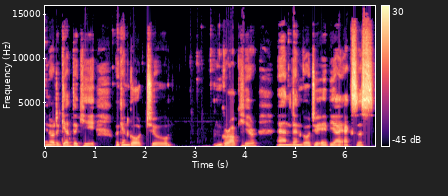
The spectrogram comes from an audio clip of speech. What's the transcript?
In order to get the key we can go to Groq here and then go to api access.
